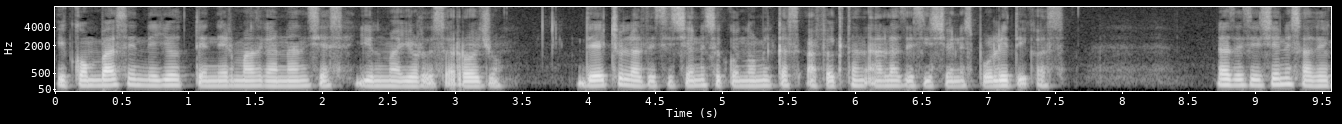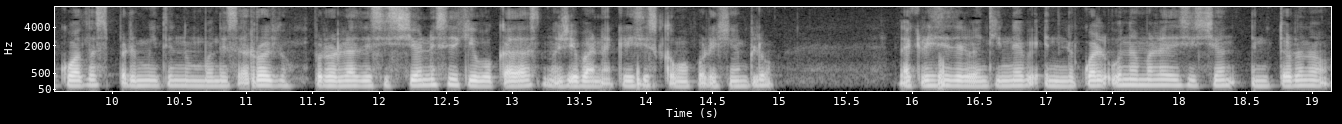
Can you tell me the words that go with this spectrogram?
y con base en ello tener más ganancias y un mayor desarrollo. De hecho, las decisiones económicas afectan a las decisiones políticas. Las decisiones adecuadas permiten un buen desarrollo, pero las decisiones equivocadas nos llevan a crisis como por ejemplo la crisis del 29 en el cual una mala decisión en torno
